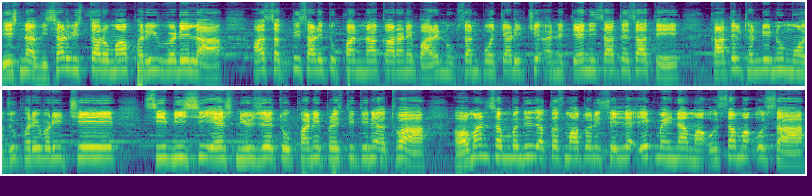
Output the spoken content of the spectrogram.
દેશના વિશાળ વિસ્તારોમાં ફરી વળેલા આ શક્તિશાળી તુફાનના કારણે ભારે નુકસાન પહોંચાડ્યું છે અને તેની સાથે સાથે કાતિલ ઠંડીનું મોજું ફરી વળ્યું છે. સીબીસીએસ ન્યૂઝે તોફાની પરિસ્થિતિને અથવા હવામાન સંબંધિત અકસ્માતોની છેલ્લા એક મહિનામાં ઓછામાં ઓછા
